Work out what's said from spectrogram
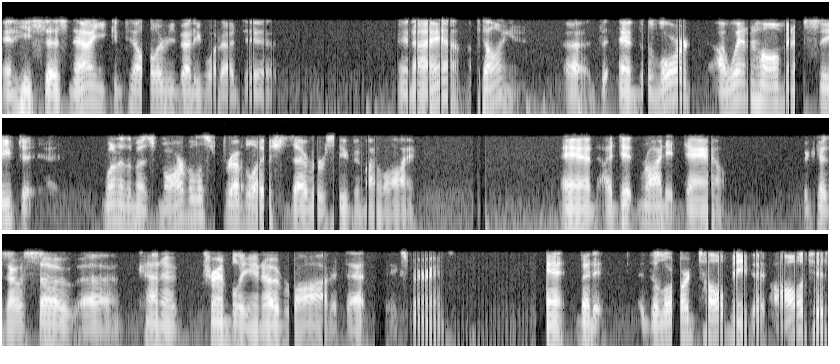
And he says, "Now you can tell everybody what I did." And I am. I'm telling you. Uh, th- and the Lord, I went home and received one of the most marvelous revelations I ever received in my life. And I didn't write it down because I was so uh, kind of trembly and overawed at that experience. And but it, the Lord told me that all of His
